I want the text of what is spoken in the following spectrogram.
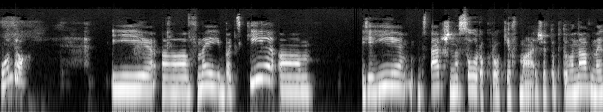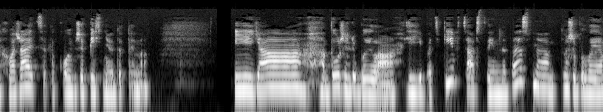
подруг, і е, в неї батьки ем, її старше на 40 років майже, тобто вона в них вважається такою вже пісньою дитиною. І я дуже любила її батьків, царство їм небесне, дуже були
